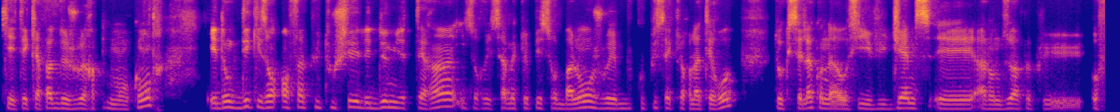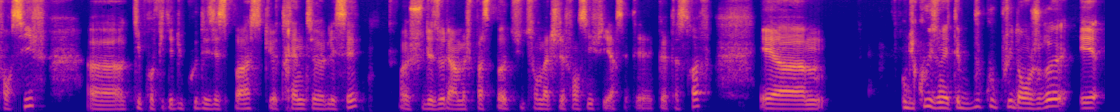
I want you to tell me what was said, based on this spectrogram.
qui était capable de jouer rapidement en contre. Et donc, dès qu'ils ont enfin pu toucher les deux milieux de terrain, ils ont réussi à mettre le pied sur le ballon, jouer beaucoup plus avec leurs latéraux. Donc, c'est là qu'on a aussi vu James et Alonso un peu plus offensifs, euh, qui profitaient du coup des espaces que Trent laissait. je suis désolé, hein, mais je passe pas au-dessus de son match défensif hier, c'était catastrophe. Et euh, du coup, ils ont été beaucoup plus dangereux et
